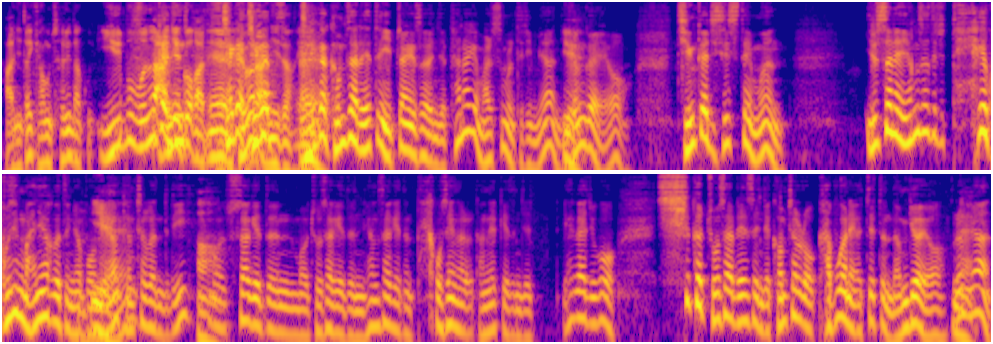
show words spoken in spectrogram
아니다 경찰이 낫고 이 부분은 그러니까 아닌 이제 것 같아요. 예, 제가 아니죠. 예. 제가 검사를 했던 입장에서 이제 편하게 말씀을 드리면 예. 이런 거예요. 지금까지 시스템은 일선의 형사들이 되게 고생 많이 하거든요. 보면 예. 경찰관들이 아. 뭐 수사계든 뭐 조사계든 형사계든 다 고생을 강력계든 이제 해가지고 실컷 조사를 해서 이제 검찰로 가부간에 어쨌든 넘겨요. 그러면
